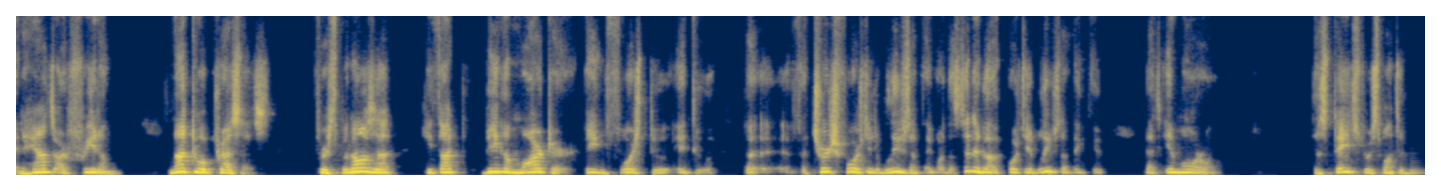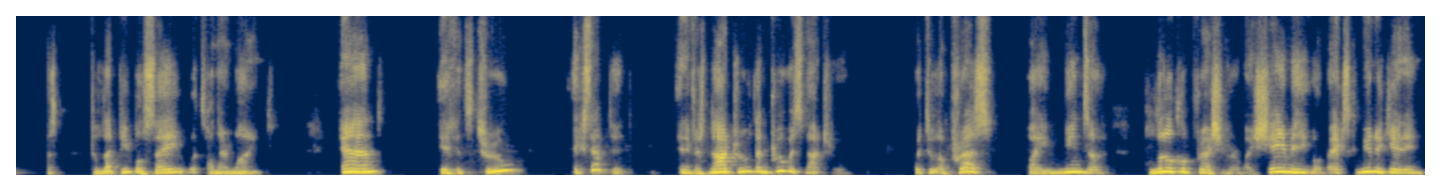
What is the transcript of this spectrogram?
enhance our freedom, not to oppress us. For Spinoza, he thought being a martyr, being forced to into the, the church forced you to believe something, or the synagogue forced you to believe something, that's immoral. The state's responsibility is to let people say what's on their minds. And if it's true, accept it. And if it's not true, then prove it's not true. But to oppress by means of political pressure or by shaming or by excommunicating,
